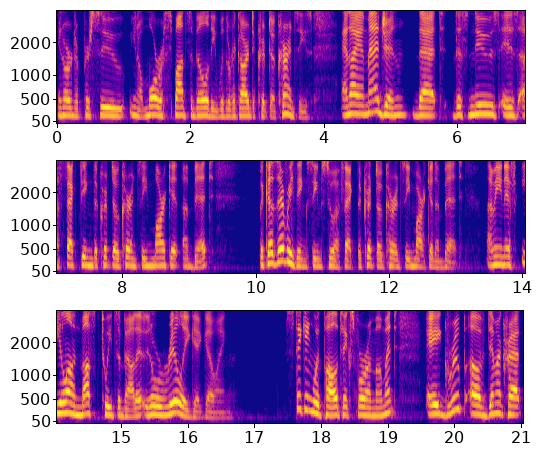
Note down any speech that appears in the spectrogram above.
in order to pursue, you know, more responsibility with regard to cryptocurrencies. And I imagine that this news is affecting the cryptocurrency market a bit because everything seems to affect the cryptocurrency market a bit. I mean, if Elon Musk tweets about it, it'll really get going. Sticking with politics for a moment, a group of Democrat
